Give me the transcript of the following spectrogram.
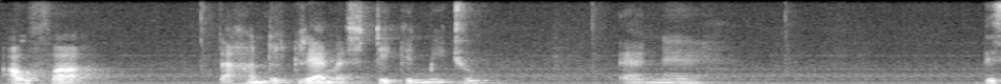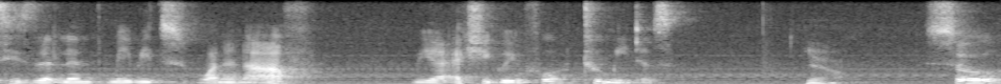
how far the 100 gram has taken me to and uh, this is the length maybe it's one and a half we are actually going for two meters yeah so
